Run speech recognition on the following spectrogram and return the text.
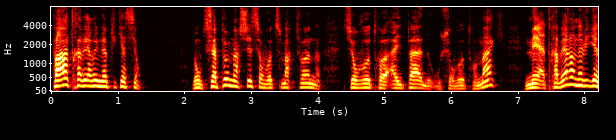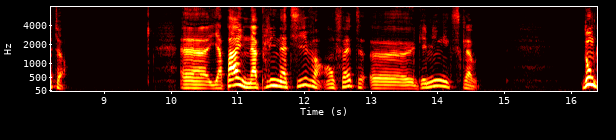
pas à travers une application. Donc ça peut marcher sur votre smartphone, sur votre iPad ou sur votre Mac, mais à travers un navigateur. Il euh, n'y a pas une appli native en fait euh, Gaming X Cloud. Donc,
